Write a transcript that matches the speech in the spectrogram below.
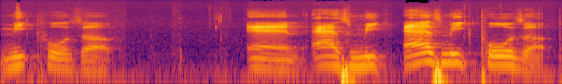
Meek pulls up, and as Meek as Meek pulls up,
